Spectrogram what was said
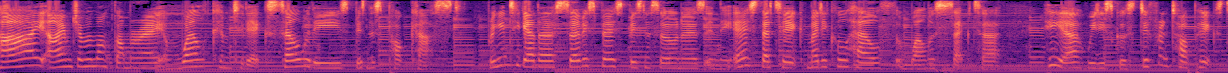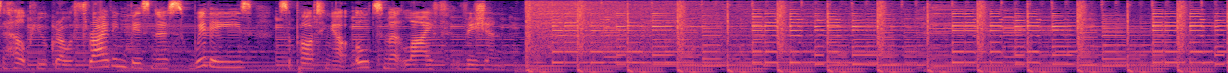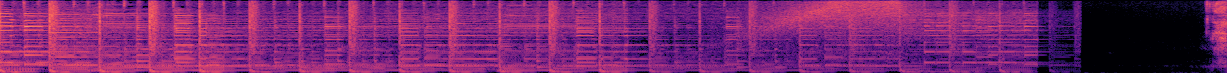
Hi, I'm Gemma Montgomery, and welcome to the Excel with Ease business podcast, bringing together service based business owners in the aesthetic, medical health, and wellness sector. Here, we discuss different topics to help you grow a thriving business with ease, supporting your ultimate life vision.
